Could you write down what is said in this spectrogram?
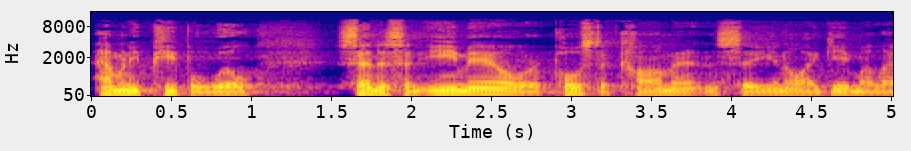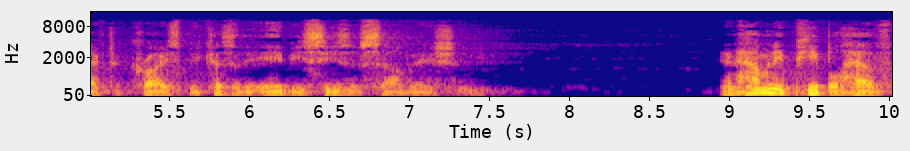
How many people will send us an email or post a comment and say, you know, I gave my life to Christ because of the ABCs of salvation. And how many people have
